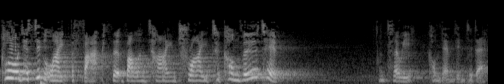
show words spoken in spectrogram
Claudius didn't like the fact that Valentine tried to convert him. And so he condemned him to death.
